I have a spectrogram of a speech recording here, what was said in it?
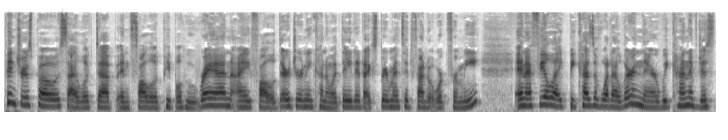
Pinterest posts, I looked up and followed people who ran. I followed their journey, kind of what they did. I experimented, found what worked for me. And I feel like because of what I learned there, we kind of just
